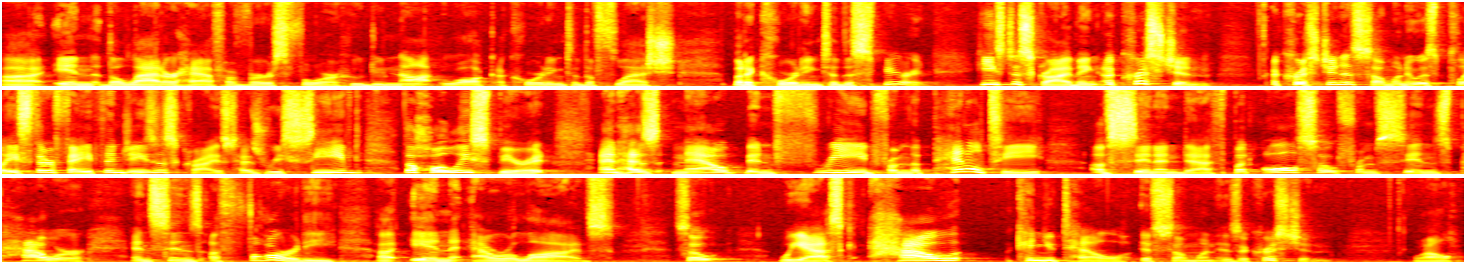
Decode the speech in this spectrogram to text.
uh, in the latter half of verse 4 who do not walk according to the flesh, but according to the Spirit. He's describing a Christian. A Christian is someone who has placed their faith in Jesus Christ, has received the Holy Spirit, and has now been freed from the penalty of sin and death, but also from sin's power and sin's authority uh, in our lives. So we ask, how can you tell if someone is a Christian? Well,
